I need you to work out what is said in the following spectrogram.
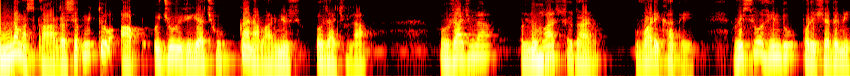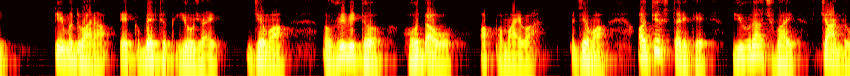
નમસ્કાર દર્શક મિત્રો, આપ જોઈ રહ્યા છો કાનાબાર ન્યૂઝ રાજુલા. રાજુલા લુહાર સુધાર વાડી ખાતે વિશ્વ હિન્દુ પરિષદની ટીમ દ્વારા એક બેઠક યોજાઈ, જેમાં વિવિધ હોદ્દાઓ આપવામાં આવ્યા. જેમાં અધ્યક્ષ તરીકે યુવરાજભાઈ ચાંદુ,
